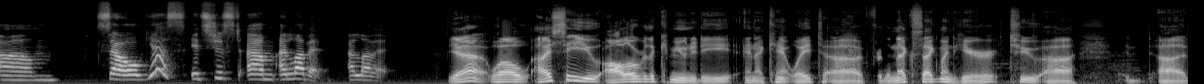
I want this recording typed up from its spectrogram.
Um, so yes, it's just um, I love it. I love it. Yeah, well, I see you all over the community, and I can't wait uh, for the next segment here to uh, uh,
